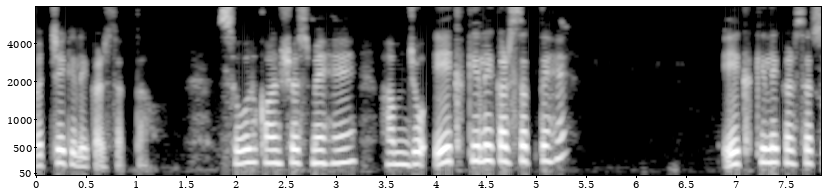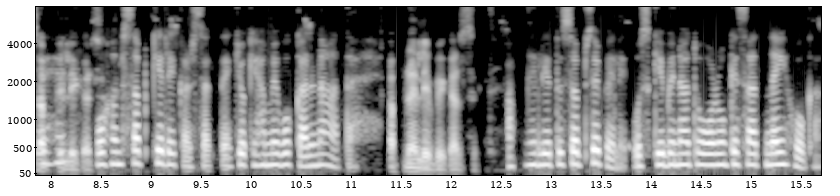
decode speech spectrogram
बच्चे के लिए कर सकता हूँ। सोल कॉन्शियस में है हम जो एक के लिए कर सकते हैं एक के लिए कर सकते हैं वो हम सब के लिए कर सकते हैं क्योंकि हमें वो करना आता है। अपने लिए भी कर सकते हैं। अपने लिए तो सबसे पहले उसके बिना तो औरों के साथ नहीं होगा।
